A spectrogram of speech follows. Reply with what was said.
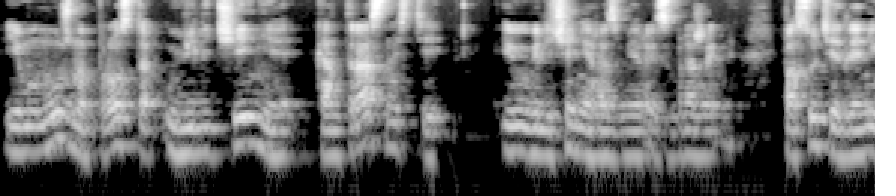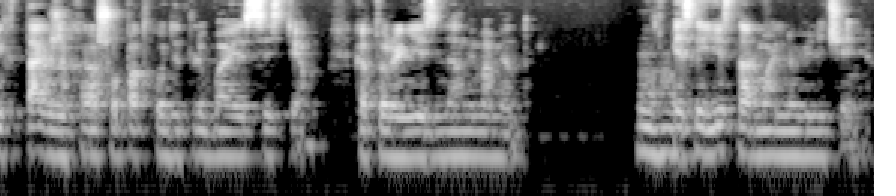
ему нужно просто увеличение контрастности и увеличение размера изображения. По сути, для них также хорошо подходит любая из систем, которая есть в данный момент, Мгм. если есть нормальное увеличение.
